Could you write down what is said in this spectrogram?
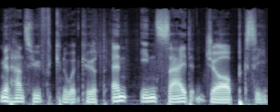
wir haben es häufig genug gehört, ein Inside-Job gewesen.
